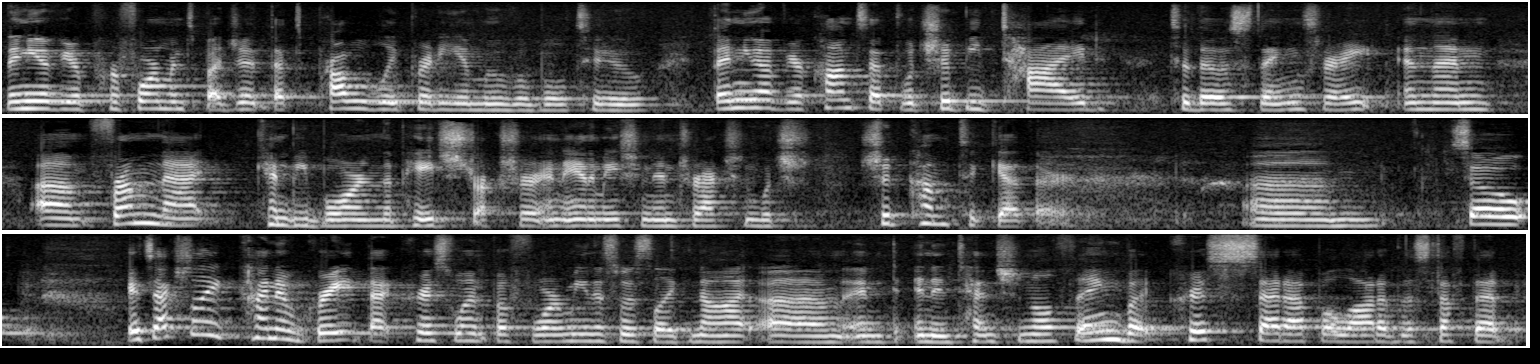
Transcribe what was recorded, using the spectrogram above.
then you have your performance budget that's probably pretty immovable too. Then you have your concept, which should be tied to those things, right? And then um, from that can be born the page structure and animation interaction, which should come together. Um, so it's actually kind of great that Chris went before me. This was like not um, an, an, intentional thing, but Chris set up a lot of the stuff that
